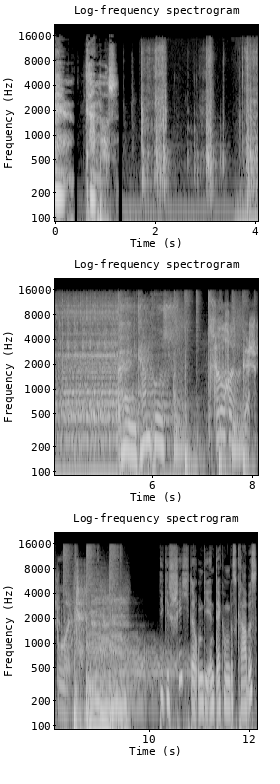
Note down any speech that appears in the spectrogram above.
Köln Campus. Köln Campus. Zurückgespult. Die Geschichte um die Entdeckung des Grabes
